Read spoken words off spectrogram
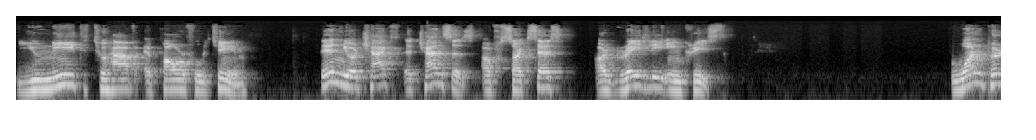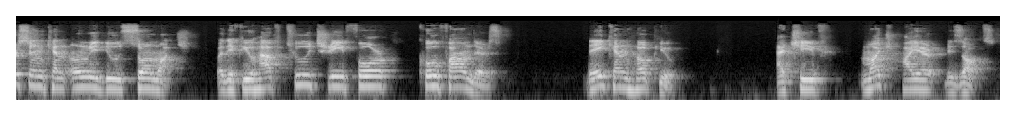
you need to have a powerful team, then your ch- chances of success are greatly increased. One person can only do so much, but if you have two, three, four co founders, they can help you achieve much higher results.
